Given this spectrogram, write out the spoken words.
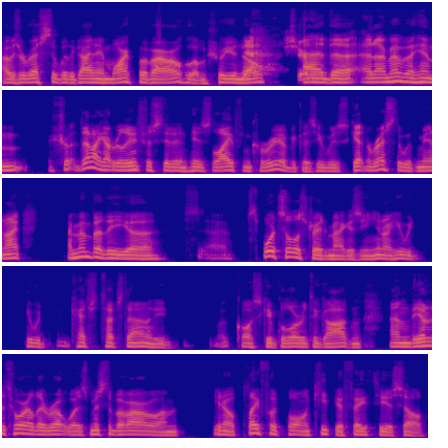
I was arrested with a guy named Mark Bavaro, who I'm sure you know. Yeah, sure. And uh, and I remember him. Then I got really interested in his life and career because he was getting arrested with me. And I, I remember the uh, uh Sports Illustrated magazine. You know, he would he would catch a touchdown and he'd of course give glory to God. And and the editorial they wrote was, Mr. Bavaro, um, you know, play football and keep your faith to yourself.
